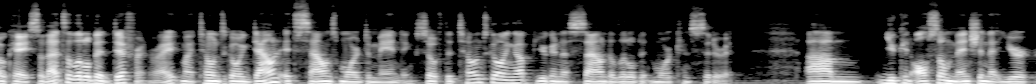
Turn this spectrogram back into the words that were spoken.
Okay, so that's a little bit different, right? My tone's going down, it sounds more demanding. So if the tone's going up, you're going to sound a little bit more considerate. Um, you can also mention that you're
